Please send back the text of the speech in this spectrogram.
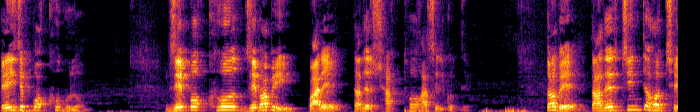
এই যে পক্ষগুলো, যে পক্ষ যেভাবেই পারে তাদের স্বার্থ হাসিল করতে। তবে তাদের চিন্তা হচ্ছে,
